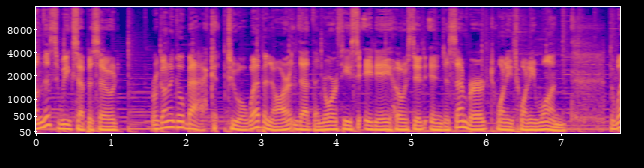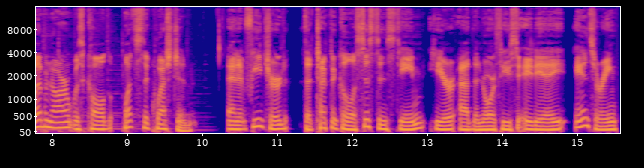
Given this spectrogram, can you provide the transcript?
On this week's episode, we're going to go back to a webinar that the Northeast ADA hosted in December 2021. The webinar was called What's the Question? and it featured the technical assistance team here at the Northeast ADA answering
